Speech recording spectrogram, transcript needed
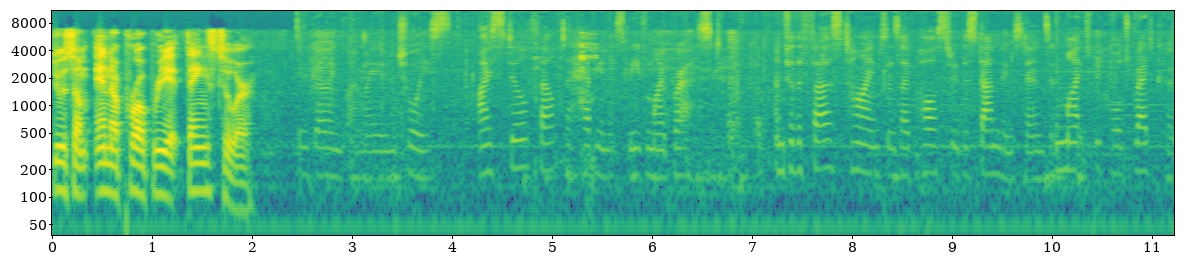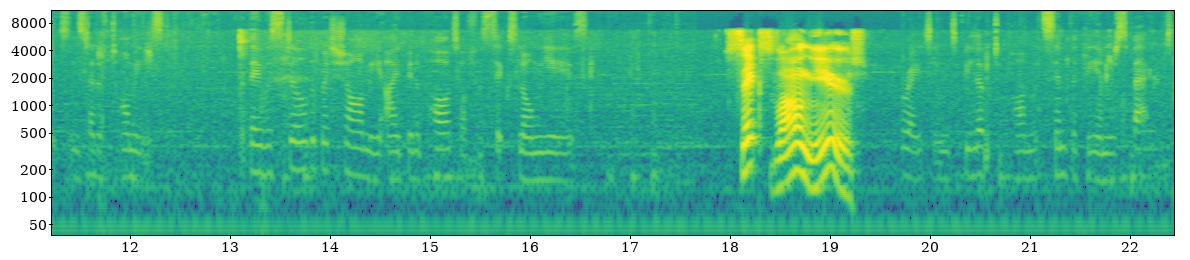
do some inappropriate things to her. In going by my own choice, I still felt a heaviness leave my breast. And for the first time since I passed through the standing stones, it might be called redcoats instead of Tommies. But they were still the British Army I'd been a part of for six long years. Six long years. To be looked upon with sympathy and respect,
